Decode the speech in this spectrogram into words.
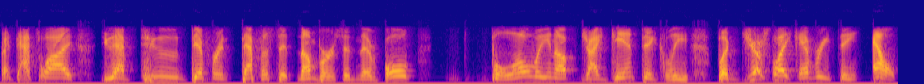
right? That's why you have two different deficit numbers, and they're both blowing up gigantically. But just like everything else,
